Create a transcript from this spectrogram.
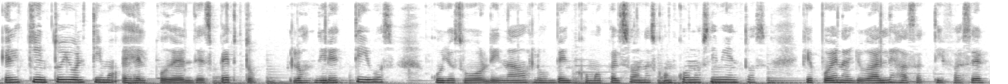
El quinto y último es el poder de experto. Los directivos, cuyos subordinados los ven como personas con conocimientos que pueden ayudarles a satisfacer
